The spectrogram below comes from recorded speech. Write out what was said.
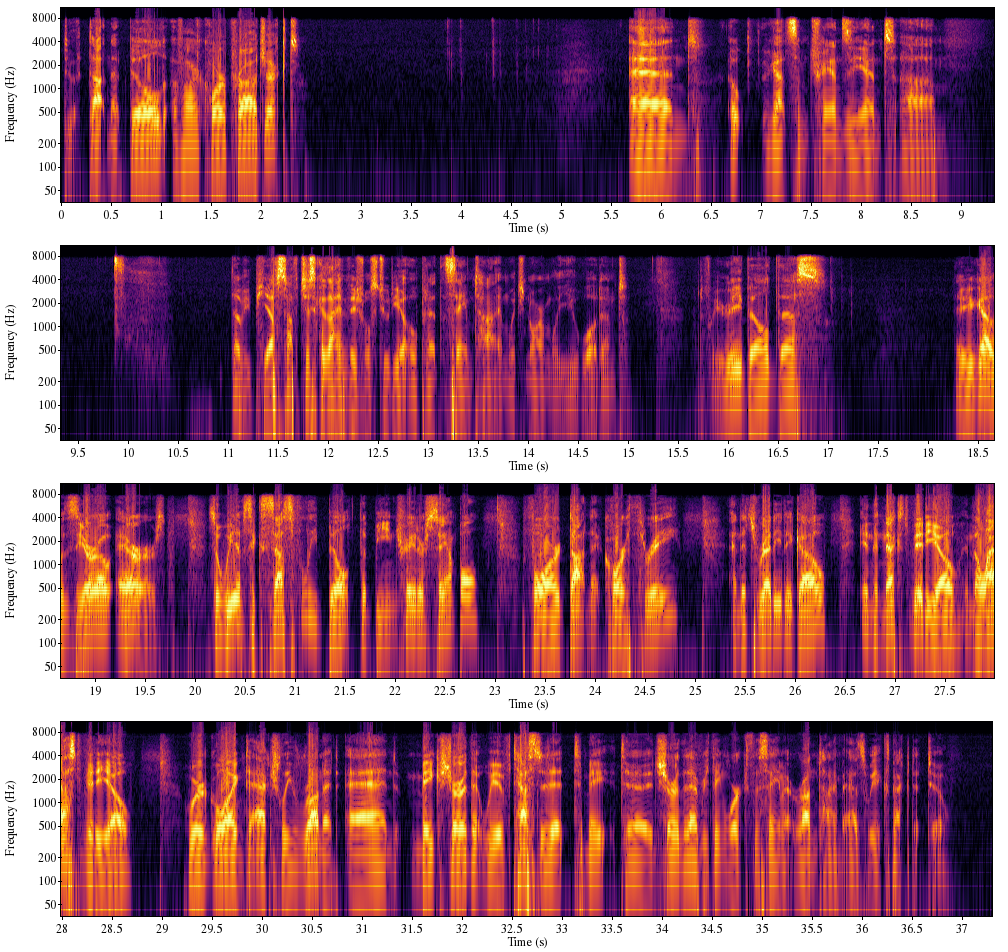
Do a .NET build of our core project. And, oh, we got some transient um, WPF stuff just because I have Visual Studio open at the same time, which normally you wouldn't. But if we rebuild this, there you go, zero errors. So we have successfully built the Bean Trader sample for .NET Core 3, and it's ready to go. In the next video, in the last video, we're going to actually run it and make sure that we have tested it to, make, to ensure that everything works the same at runtime as we expect it to.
